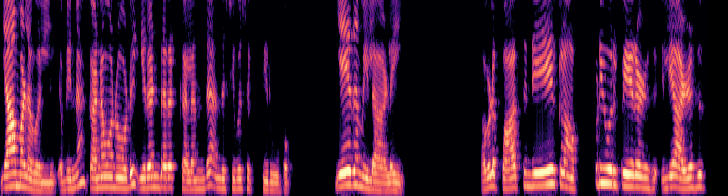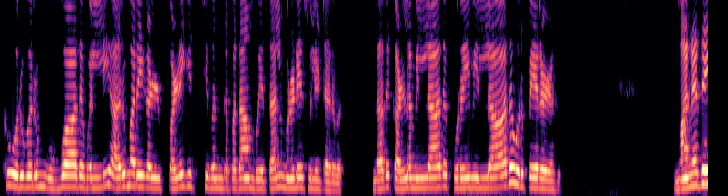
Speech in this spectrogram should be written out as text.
யாமளவல்லி அப்படின்னா கணவனோடு இரண்டர கலந்த அந்த சிவசக்தி ரூபம். ஏதமிலாளை. அவளை பார்த்துட்டே இருக்கலாம். அப்படி ஒரு பேரழகு இல்லையா? அழகுக்கு ஒருவரும் ஒவ்வாத வள்ளி அருமறைகள் பழகிச் சிவந்த பதாம்பயத்தால் முன்னாடியே சொல்லிட்டார் அவர். அதாவது கள்ளமில்லாத குறைவில்லாத ஒரு பேரழகு. மனதை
